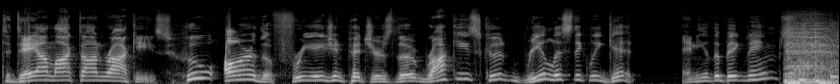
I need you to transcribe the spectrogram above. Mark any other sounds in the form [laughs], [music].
Today on Locked On Rockies, who are the free agent pitchers the Rockies could realistically get? Any of the big names?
